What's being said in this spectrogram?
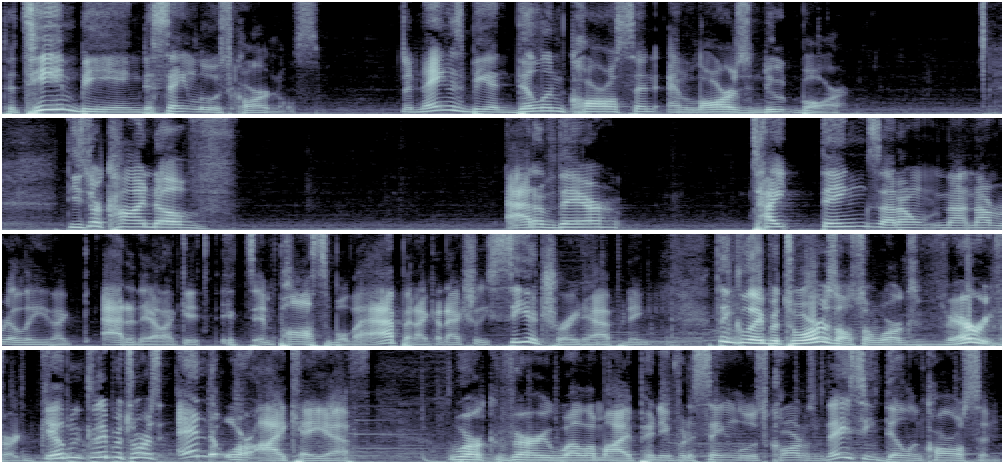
the team being the St. Louis Cardinals. The names being Dylan Carlson and Lars Nootbaar. These are kind of out of there type things. I don't not not really like out of there. Like it, it's impossible to happen. I can actually see a trade happening. I think Gleyber Torres also works very very. Gleyber Torres and or IKF work very well, in my opinion, for the St. Louis Cardinals. They see Dylan Carlson.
